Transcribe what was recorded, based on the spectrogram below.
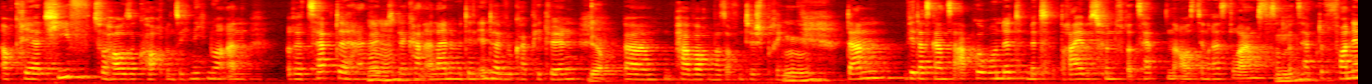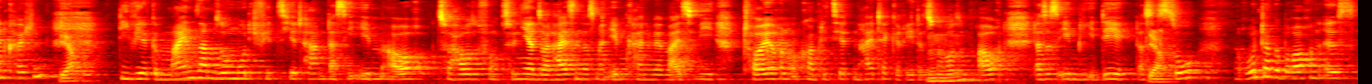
auch kreativ zu Hause kocht und sich nicht nur an Rezepte hangelt, mhm. der kann alleine mit den Interviewkapiteln ja. ähm, ein paar Wochen was auf den Tisch bringen. Mhm. Dann wird das Ganze abgerundet mit drei bis fünf Rezepten aus den Restaurants. Das sind mhm. Rezepte von den Köchen, ja. die wir gemeinsam so modifiziert haben, dass sie eben auch zu Hause funktionieren. Soll heißen, dass man eben keine, wer weiß, wie teuren und komplizierten Hightech-Geräte zu mhm. Hause braucht. Das ist eben die Idee, dass ja. es so runtergebrochen ist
